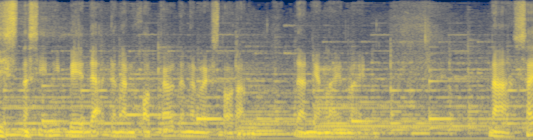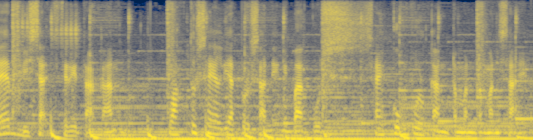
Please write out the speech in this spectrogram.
bisnis ini beda dengan hotel, dengan restoran, dan yang lain-lain. Nah, saya bisa ceritakan, waktu saya lihat perusahaan ini bagus, saya kumpulkan teman-teman saya.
